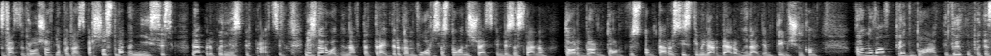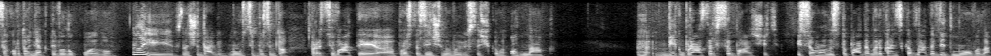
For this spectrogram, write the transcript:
з 22 жовтня по 21 листопада місяць на припинення співпраці. Міжнародний нафтотрейдер Ганвор, заснований шведським бізнесменом Торбjörn Торквістом та російським мільярдером Геннадієм Тимченком, планував придбати, викупити закордонні активи Лукойлу. Ну і значить далі мусить буцімто працювати е, просто з іншими вивісочками. Однак Big Brother все бачить. І 7 листопада американська влада відмовила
